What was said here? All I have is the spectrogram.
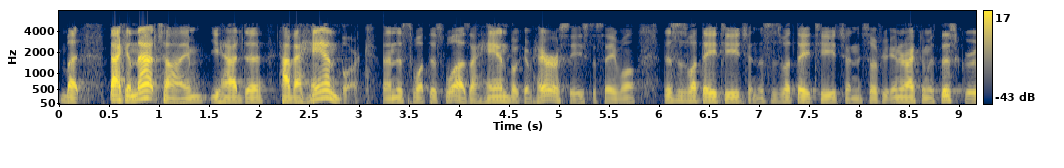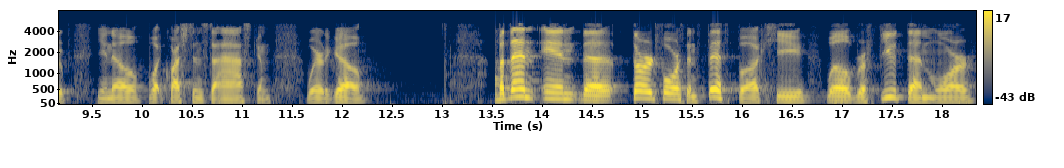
But back in that time, you had to have a handbook. And this is what this was a handbook of heresies to say, well, this is what they teach, and this is what they teach. And so if you're interacting with this group, you know what questions to ask and where to go. But then in the third, fourth, and fifth book, he will refute them more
